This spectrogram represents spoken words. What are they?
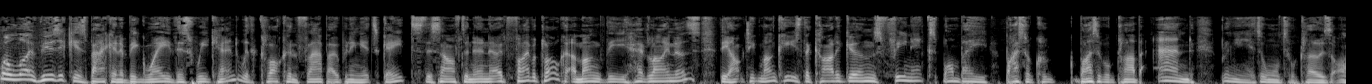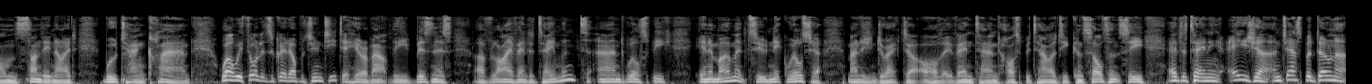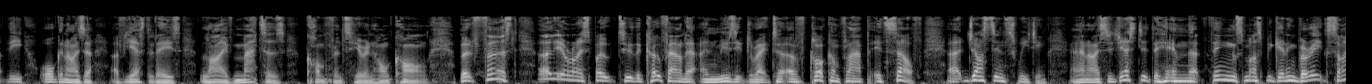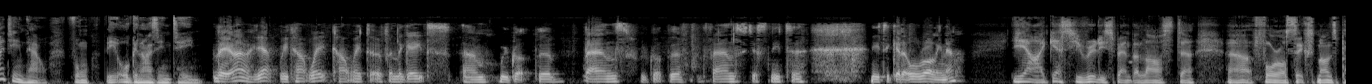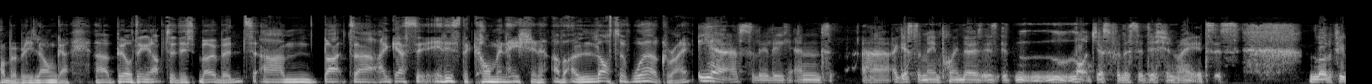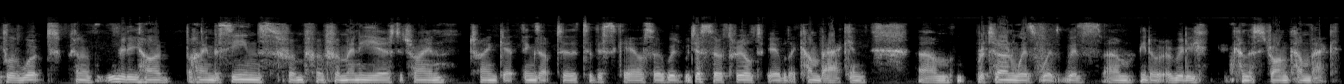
Well, live music is back in a big way this weekend with Clockenflap opening its gates this afternoon at 5 o'clock. Among the headliners, the Arctic Monkeys, the Cardigans, Phoenix, Bombay Bicycle, Bicycle Club, and bringing it all to a close on Sunday night, Wu-Tang Clan. Well, we thought it's a great opportunity to hear about the business of live entertainment, and we'll speak in a moment to Nick Willsher, Managing Director of Event and Hospitality Consultancy, Entertaining Asia, and Jasper Donat, the organizer of yesterday's Live Matters conference here in Hong Kong. But first, earlier I spoke to the co-founder and music director of Clockenflap itself, uh, Justin Sweeting, and I suggested to him that things must be getting very exciting now for the organising team. They are, yeah. We can't wait. Can't wait to open the gates. Um, we've got the bands, we've got the fans. Just need to need to get it all rolling now. Yeah, I guess you really spent the last uh, uh, four or six months, probably longer, uh, building up to this moment. Um, but uh, I guess it, it is the culmination of a lot of work, right? Yeah, absolutely. And uh, I guess the main point there is, is it, not just for this edition, right? It's, it's a lot of people have worked kind of really hard behind the scenes for, for, for many years to try and try and get things up to, to this scale. So we're, we're just so thrilled to be able to come back and um, return with with, with um, you know a really kind of strong comeback.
